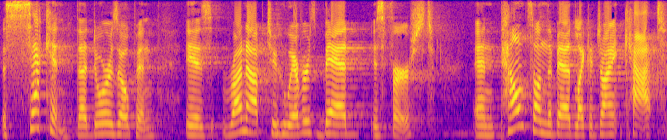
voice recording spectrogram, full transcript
the second that door is open, is run up to whoever's bed is first and pounce on the bed like a giant cat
